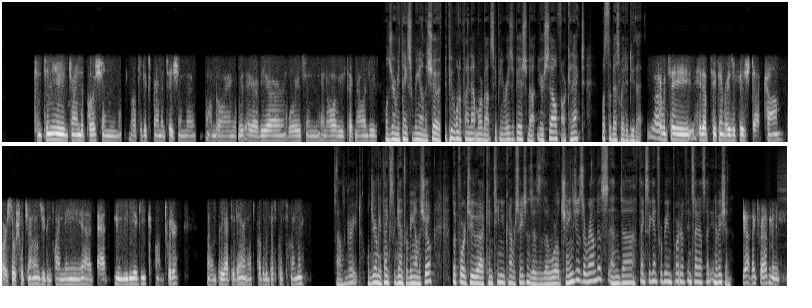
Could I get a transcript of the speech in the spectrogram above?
continued trying to push and lots of experimentation ongoing with AR, VR, voice, and, and all of these technologies. Well, Jeremy, thanks for being on the show. If people want to find out more about Sapient Razorfish, about yourself or Connect, what's the best way to do that? I would say hit up sapientrazorfish.com, our social channels. You can find me at, at New Media Geek on Twitter. I'm pretty active there, and that's probably the best place to find me. Sounds great. Well, Jeremy, thanks again for being on the show. Look forward to uh, continued conversations as the world changes around us. And uh, thanks again for being part of Inside Outside Innovation. Yeah, thanks for having me.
